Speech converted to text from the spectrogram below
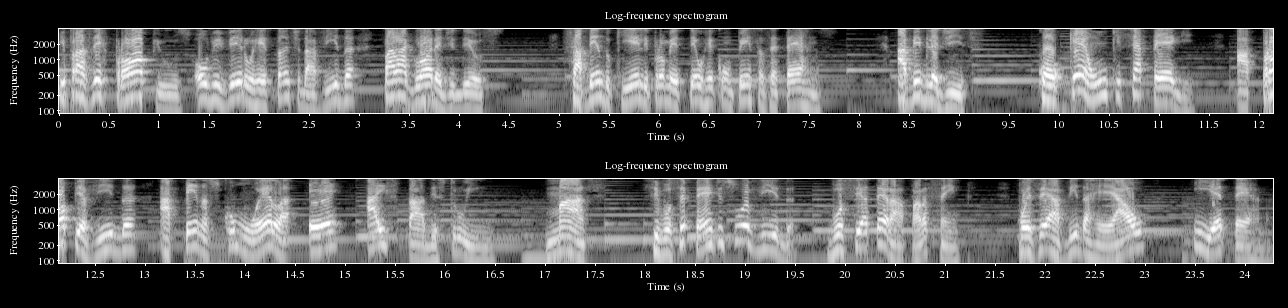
e prazer próprios ou viver o restante da vida para a glória de Deus sabendo que ele prometeu recompensas eternas. A Bíblia diz: qualquer um que se apegue à própria vida apenas como ela é, a está destruindo. Mas, se você perde sua vida, você a terá para sempre, pois é a vida real e eterna.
